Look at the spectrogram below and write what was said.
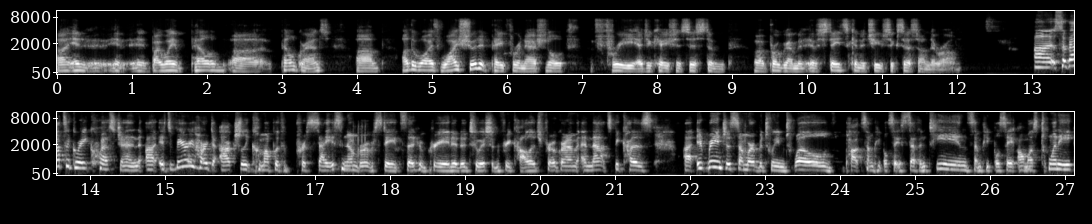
uh, in, in, in, by way of Pell, uh, Pell grants? Um, otherwise, why should it pay for a national free education system uh, program if states can achieve success on their own? Uh, so that's a great question. Uh, it's very hard to actually come up with a precise number of states that have created a tuition free college program. And that's because uh, it ranges somewhere between 12, some people say 17, some people say almost 20,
